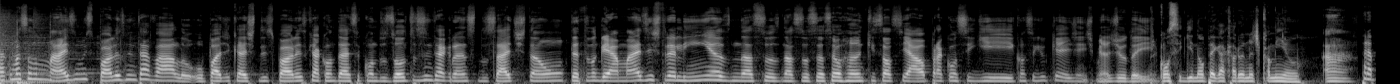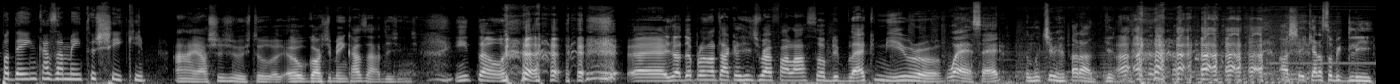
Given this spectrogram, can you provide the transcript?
Tá começando mais um Spoilers no Intervalo, o podcast de spoilers que acontece quando os outros integrantes do site estão tentando ganhar mais estrelinhas na sua, na sua, seu, seu ranking social pra conseguir. Conseguir o quê, gente? Me ajuda aí. Conseguir não pegar carona de caminhão. Ah, Pra poder ir em casamento chique. Ah, eu acho justo. Eu gosto de bem casado, gente. Então, é, já deu pra notar que a gente vai falar sobre Black Mirror. Ué, sério? Eu não tinha reparado. Achei que era sobre Glee.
